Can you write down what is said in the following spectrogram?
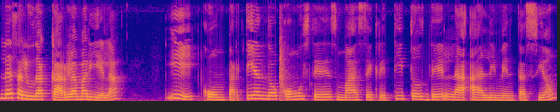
Les saluda Carla Mariela y compartiendo con ustedes más secretitos de la alimentación.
